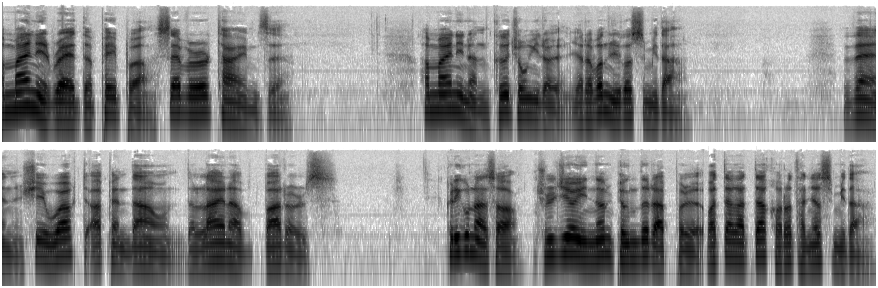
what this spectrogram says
Hermione read the paper several times. 허마이니는 그 종이를 여러 번 읽었습니다. Then she walked up and down the line of bottles. 그리고 나서 줄지어 있는 병들 앞을 왔다 갔다 걸어 다녔습니다.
